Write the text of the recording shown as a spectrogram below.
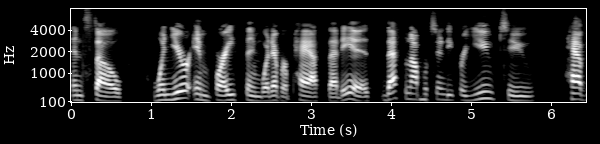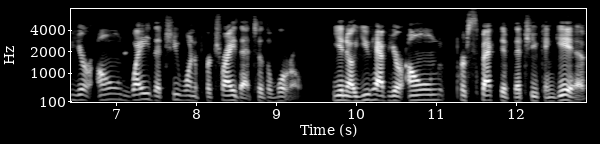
And so when you're embracing whatever path that is, that's an mm. opportunity for you to have your own way that you want to portray that to the world. You know, you have your own perspective that you can give.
